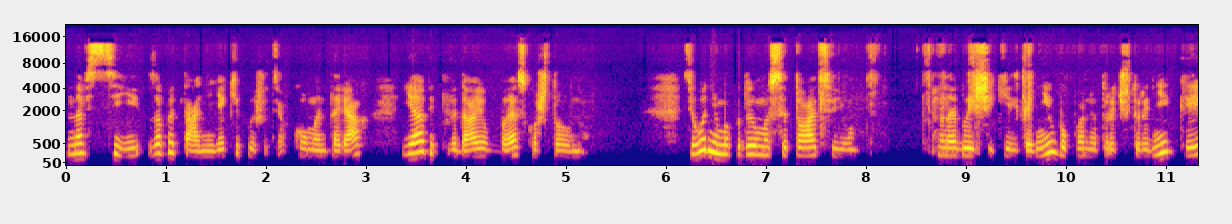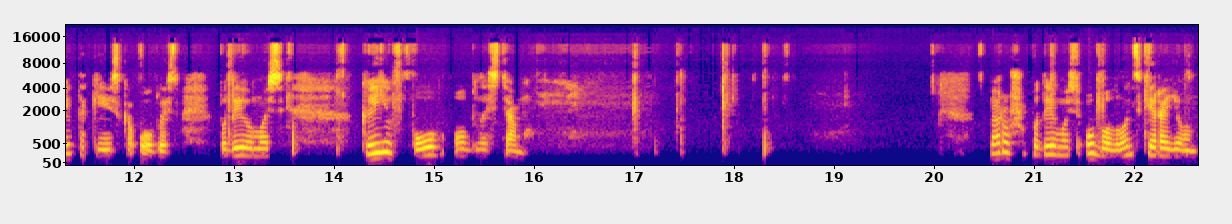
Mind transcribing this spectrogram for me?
на всі запитання, які пишуться в коментарях, я відповідаю безкоштовно. Сьогодні ми подивимося ситуацію на найближчі кілька днів, буквально 3-4 дні, Київ та Київська область. Подивимось Київ по областям. Спершу подивимось Оболонський район,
